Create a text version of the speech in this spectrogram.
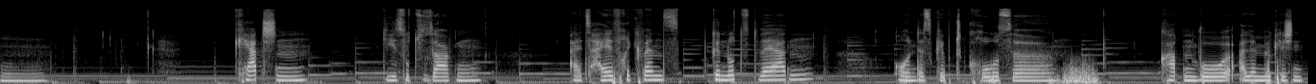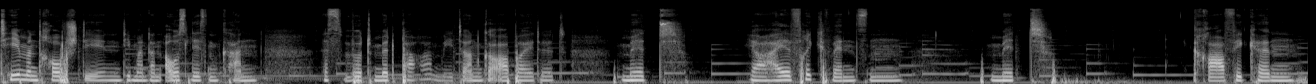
mh, mm, Kärtchen, die sozusagen als Heilfrequenz genutzt werden. Und es gibt große Karten, wo alle möglichen Themen draufstehen, die man dann auslesen kann. Es wird mit Parametern gearbeitet, mit ja, Heilfrequenzen, mit Grafiken,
